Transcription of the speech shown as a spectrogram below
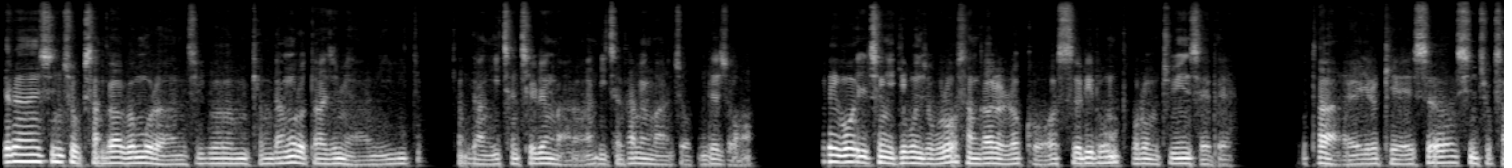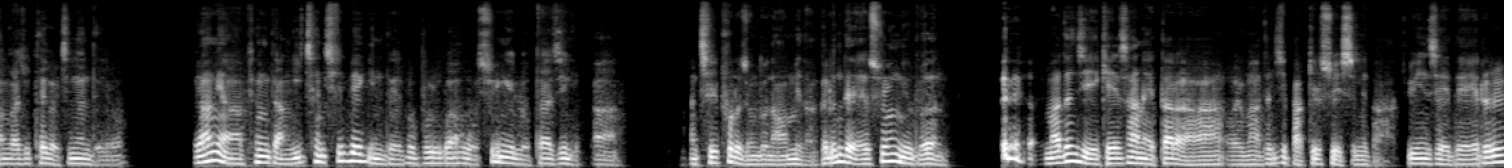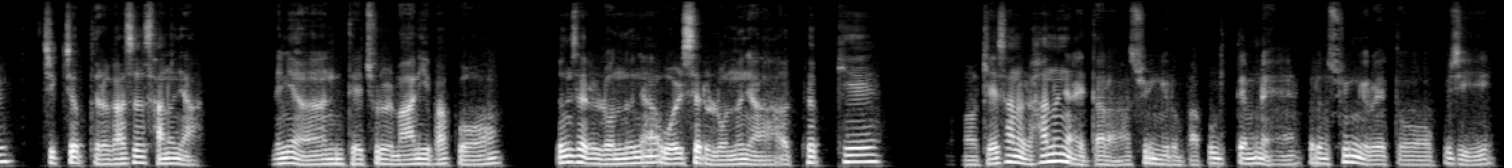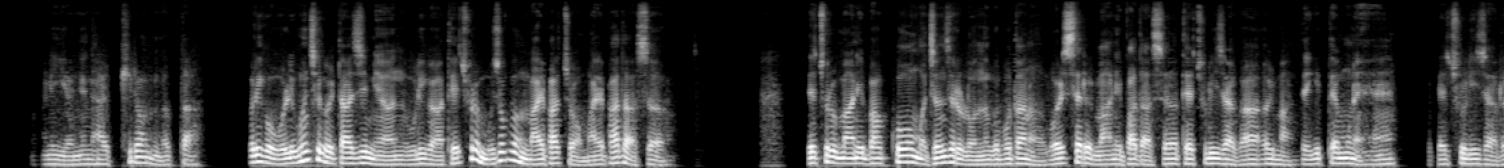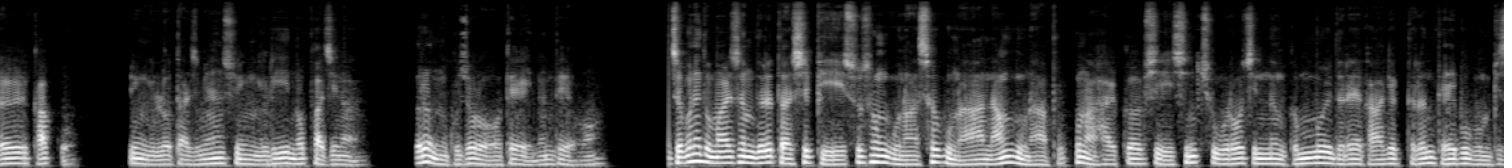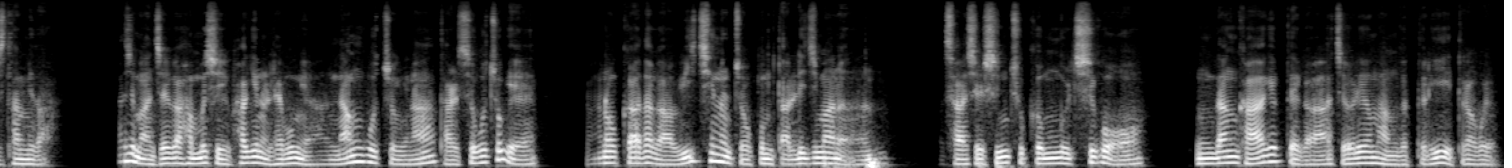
이런 신축 상가 건물은 지금 평당으로 따지면 이 평당 2,700만원, 2,300만원 조금 되죠. 그리고 1층에 기본적으로 상가를 넣고 3룸, 4룸 주인 세대, 토탈 이렇게 해서 신축 상가주택을 짓는데요. 그러면 평당 2,700인데도 불구하고 수익률로 따지니까 한 7% 정도 나옵니다. 그런데 수익률은 얼마든지 계산에 따라 얼마든지 바뀔 수 있습니다. 주인 세대를 직접 들어가서 사느냐 아니면 대출을 많이 받고 전세를 놓느냐 월세를 놓느냐 어떻게 어, 계산을 하느냐에 따라 수익률은 바꾸기 때문에 그런 수익률에 또 굳이 많이 연연할 필요는 없다. 그리고 원리 원칙을 따지면 우리가 대출을 무조건 많이 받죠. 많이 받아서 대출을 많이 받고 뭐 전세를 놓는 것보다는 월세를 많이 받아서 대출 이자가 얼마 안 되기 때문에 대출 이자를 갖고 수익률로 따지면 수익률이 높아지는 그런 구조로 되어 있는데요. 저번에도 말씀드렸다시피 수성구나 서구나 남구나 북구나 할 것 없이 신축으로 짓는 건물들의 가격들은 대부분 비슷합니다. 하지만 제가 한 번씩 확인을 해보면 남구 쪽이나 달서구 쪽에 간혹 가다가 위치는 조금 딸리지만은 사실 신축 건물 치고 평당 가격대가 저렴한 것들이 있더라고요.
